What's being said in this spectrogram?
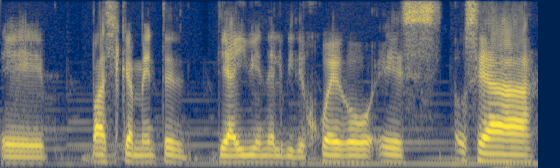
Eh, básicamente de ahí viene el videojuego. Es, o sea,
